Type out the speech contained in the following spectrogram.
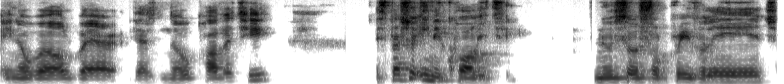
in a world where there's no poverty, especially inequality, no social privilege,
